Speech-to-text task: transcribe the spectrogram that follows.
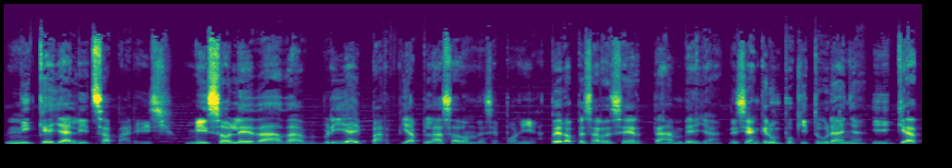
ni que Yalitza Aparicio. Mi soledad abría y partía plaza donde se ponía. Pero a pesar de ser tan bella, decían que era un poquito huraña y que a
